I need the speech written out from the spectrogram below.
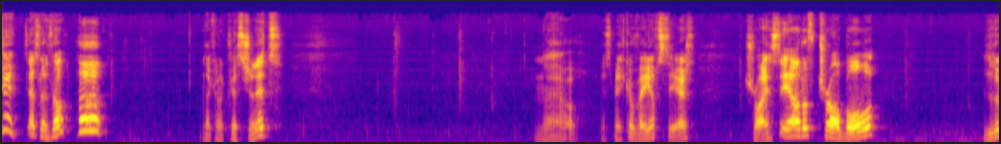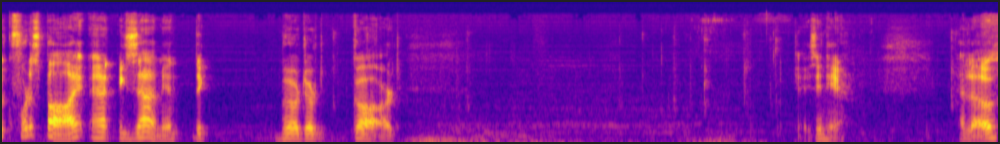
Okay, that went well. Ah. Not gonna question it. Now, let's make our way upstairs. Try and stay out of trouble. Look for the spy and examine the murdered guard. Okay, he's in here. Hello.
